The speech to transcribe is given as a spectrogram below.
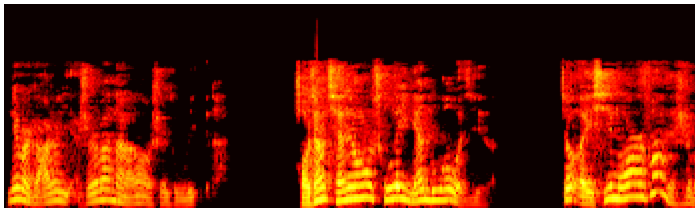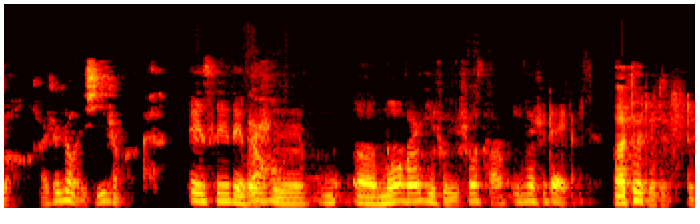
那本杂志也是万代文老师主理的，好像前前后后出了一年多，我记得叫《A 西摩尔饭》是吧？还是叫《A 西什么来的？A C 那本是呃《魔玩艺术与收藏》，应该是这个。啊，对对对对。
